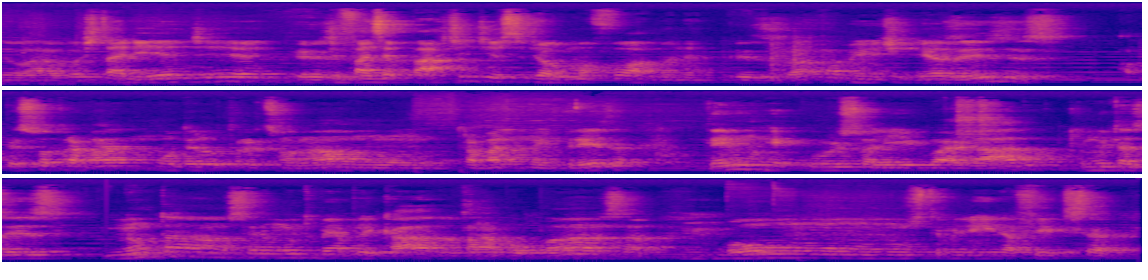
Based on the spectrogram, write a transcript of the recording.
Eu gostaria de, de fazer parte disso de alguma forma, né? Exatamente. E às vezes a pessoa trabalha num modelo tradicional, num, trabalha numa empresa, tem um recurso ali guardado que muitas vezes não está sendo muito bem aplicado, está na poupança uhum. ou num, num, sistema de renda fixa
